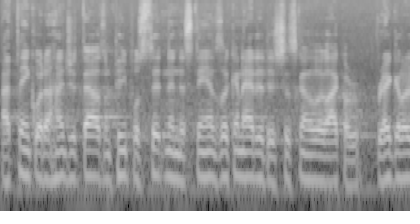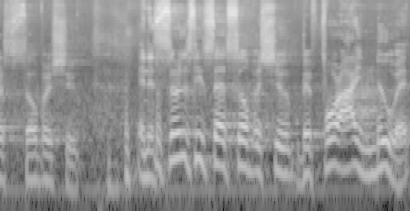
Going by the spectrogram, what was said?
I think with 100,000 people sitting in the stands looking at it, it's just going to look like a regular silver shoe. and as soon as he said silver shoe, before I knew it,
